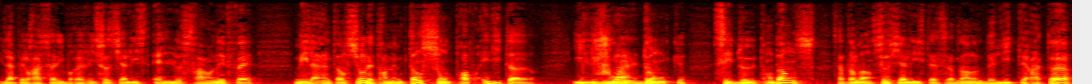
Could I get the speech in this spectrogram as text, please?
Il appellera sa librairie socialiste. Elle le sera en effet. Mais il a l'intention d'être en même temps son propre éditeur. Il joint donc ces deux tendances, sa tendance socialiste et sa tendance de littérateur,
